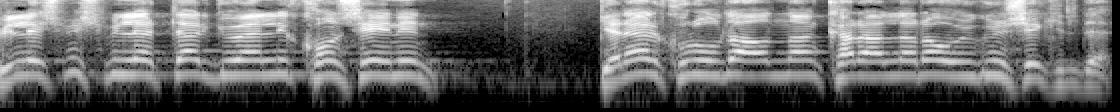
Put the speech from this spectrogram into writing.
Birleşmiş Milletler Güvenlik Konseyi'nin genel kurulda alınan kararlara uygun şekilde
